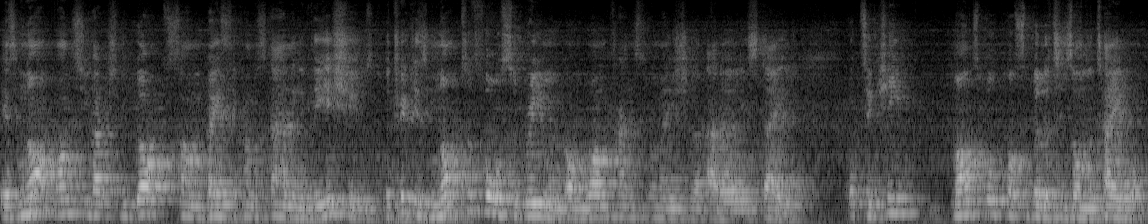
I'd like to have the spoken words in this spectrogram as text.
is not, once you've actually got some basic understanding of the issues, the trick is not to force agreement on one transformation at that early stage, but to keep multiple possibilities on the table,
